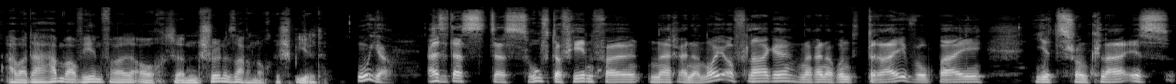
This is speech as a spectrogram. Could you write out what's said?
Aber da haben wir auf jeden Fall auch schon schöne Sachen noch gespielt. Oh ja. Also das, das ruft auf jeden Fall nach einer Neuauflage, nach einer Rund drei, wobei jetzt schon klar ist,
